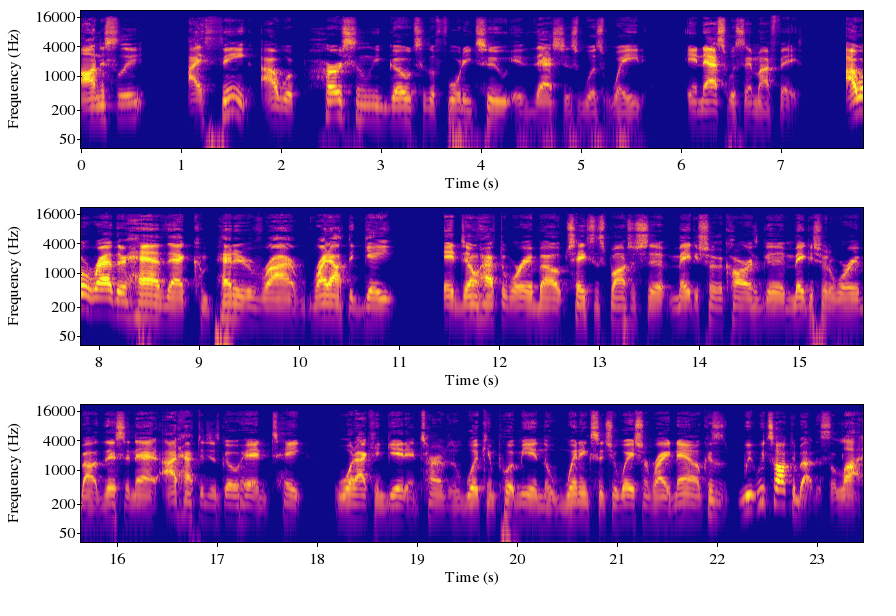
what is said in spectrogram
honestly, I think I would personally go to the 42 if that's just what's weighed and that's what's in my face. I would rather have that competitive ride right out the gate and don't have to worry about chasing sponsorship, making sure the car is good, making sure to worry about this and that. I'd have to just go ahead and take what I can get in terms of what can put me in the winning situation right now. Because we, we talked about this a lot.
